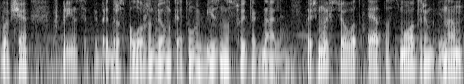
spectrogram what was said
Вообще, в принципе, предрасположен ли он к этому бизнесу и так далее. То есть мы все вот это смотрим, и нам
